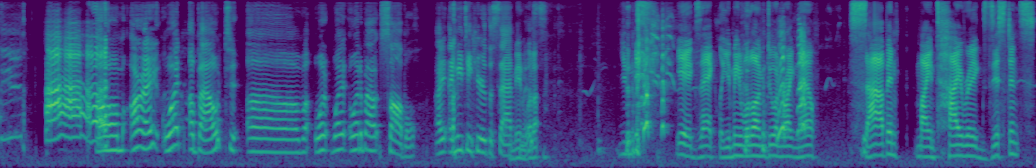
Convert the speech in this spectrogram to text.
dude. Ah! Um. All right. What about um? What what what about Sobble? I, I need to hear the sadness. mean, what I- You mean, yeah, exactly. You mean what I'm doing right now? Sobbing my entire existence.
